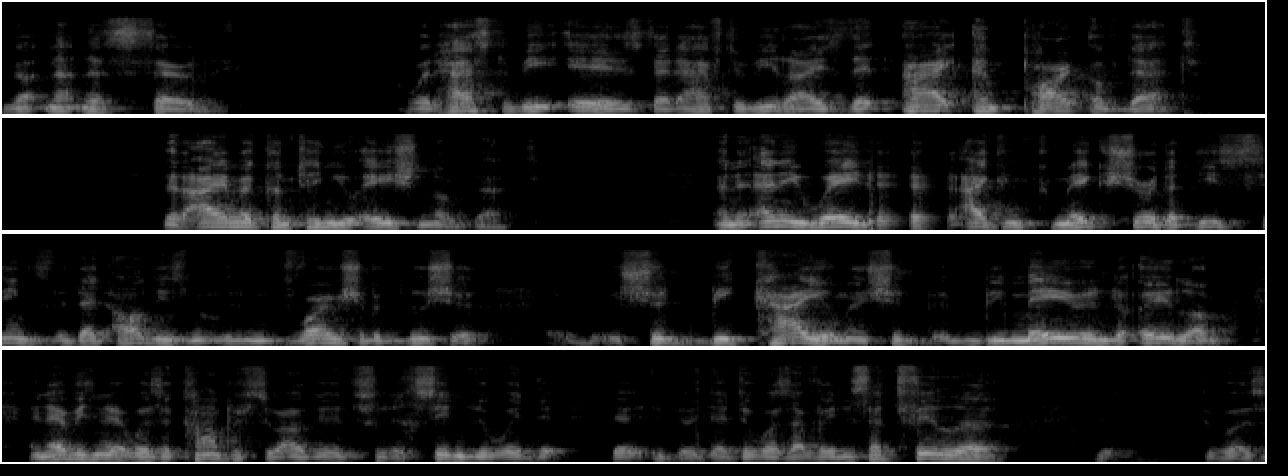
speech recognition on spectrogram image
Not, not necessarily. What has to be is that I have to realize that I am part of that, that I am a continuation of that. And in any way that I can make sure that these things, that all these dvarim should be kayum and should be mayor in the olam, and everything that was accomplished throughout the, through the the way that, that, that there was avodas atfilah, there was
